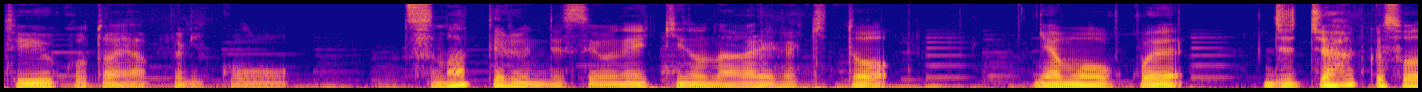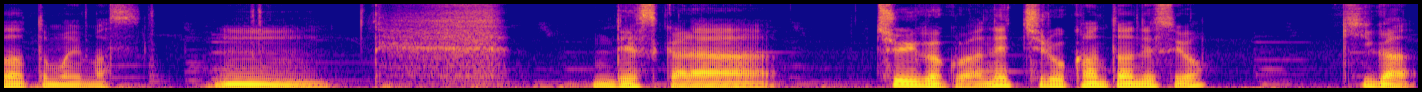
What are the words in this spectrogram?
ということはやっぱりこう詰まってるんですよね木の流れがきっと。いやもうこれ十中八九そうだと思います。うん。ですから中学はね治療簡単ですよ。木が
